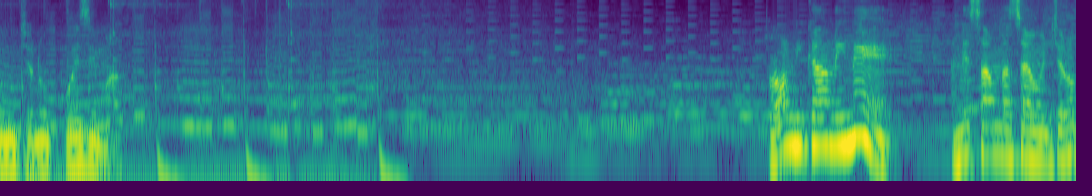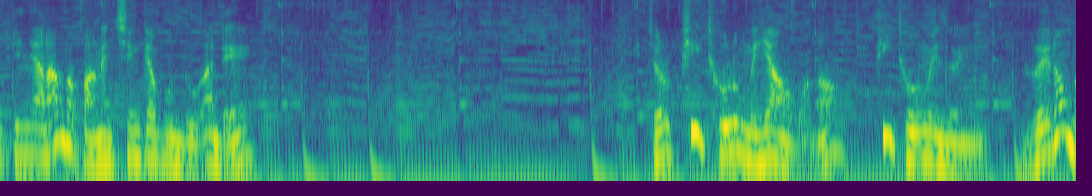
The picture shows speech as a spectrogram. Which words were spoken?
ဘူးကျွန်တော်ပွဲစဉ်မှာ ဘရော်နီကာအနေနဲ့အနစ်ဆာမဆန်ကိုကျွန်တော်ပညာနာမပါနဲ့ချင်းကပ်ဖို့လိုအပ်တယ်ကျွန်တော်ဖိထိုးလို့မရအောင်ပေါ့နော်ဖိထိုးမယ်ဆိုရင်လွယ်တော့မ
